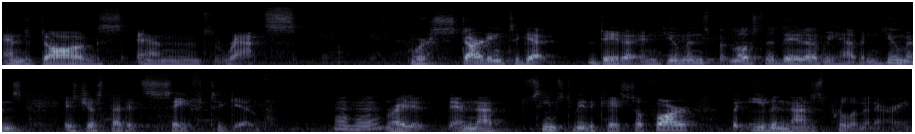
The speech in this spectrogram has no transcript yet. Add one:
and dogs and rats. We're starting to get data in humans, but most of the data we have in humans is just that it's safe to give. Mm-hmm. Right, it, and that seems to be the case so far. But even that is preliminary.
